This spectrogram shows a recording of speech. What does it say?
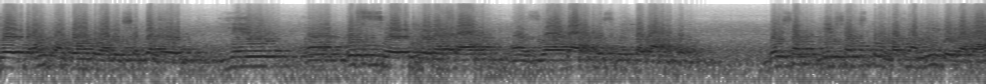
جو کرنٹ اکاؤنٹ والی شکل ہے، یہ اس سے تھوڑا سا زیادہ اس میں تباہ ہے۔ بے شک یہ شخص تو نفع نہیں لے رہا،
